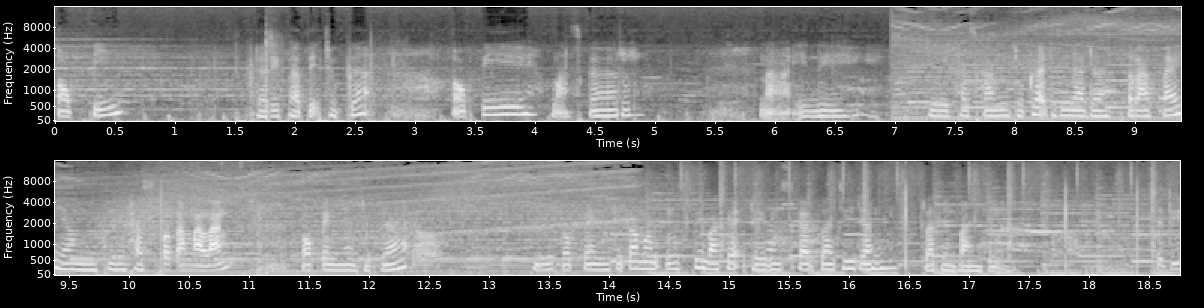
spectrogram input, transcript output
topi. Dari batik juga. Topi masker. Nah ini ciri khas kami juga. Di sini ada teratai yang ciri khas kota Malang. Topengnya juga. Ini topeng kita mesti pakai Dewi Sekartaji dan Raden Panji. Jadi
